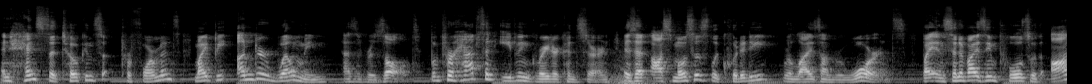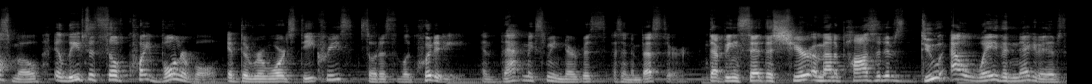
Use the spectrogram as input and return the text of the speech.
and hence the token's performance might be underwhelming as a result. But perhaps an even greater concern is that Osmosis liquidity relies on rewards. By incentivizing pools with Osmo, it leaves itself quite vulnerable. If the rewards decrease, so does the liquidity, and that makes me nervous as an investor. That being said, the sheer amount of positives do outweigh the negatives,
